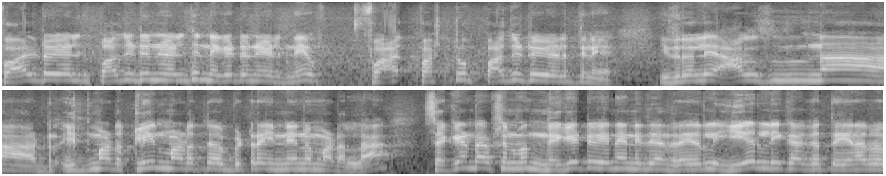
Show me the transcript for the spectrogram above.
ಫಾಲ್ಟು ಹೇಳ್ತೀನಿ ಪಾಸಿಟಿವ್ನು ಹೇಳ್ತೀನಿ ನೆಗೆಟಿವ್ನು ಹೇಳ್ತೀನಿ. ಫಾ ಫಸ್ಟು ಪಾಸಿಟಿವ್ ಹೇಳ್ತೀನಿ. ಇದರಲ್ಲಿ ಹಾಲನ್ನ ಇದು ಮಾಡು ಕ್ಲೀನ್ ಮಾಡುತ್ತೆ ಬಿಟ್ಟರೆ ಇನ್ನೇನು ಮಾಡಲ್ಲ. ಸೆಕೆಂಡ್ ಆಪ್ಷನ್ ಬಂದು ನೆಗೆಟಿವ್ ಏನೇನಿದೆ ಅಂದರೆ, ಇದರಲ್ಲಿ ಏರ್ ಲೀಕ್ ಆಗುತ್ತೆ. ಏನಾದ್ರು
